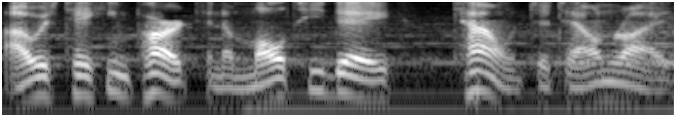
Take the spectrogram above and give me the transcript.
I was taking part in a multi day town to town ride.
